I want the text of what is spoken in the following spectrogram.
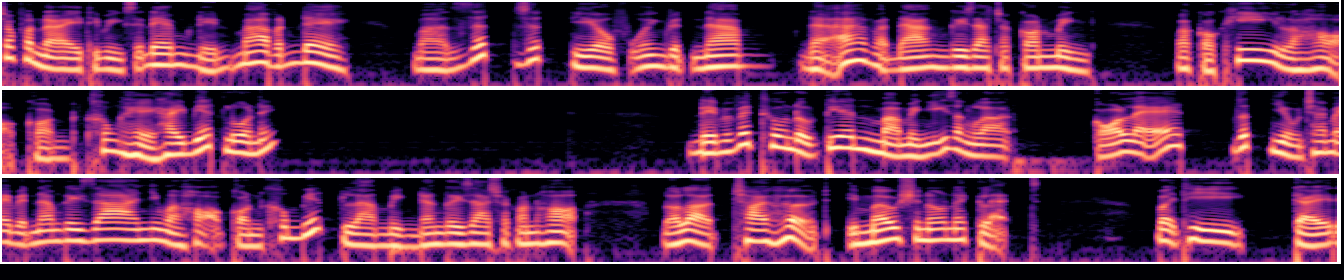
Trong phần này thì mình sẽ đem đến ba vấn đề mà rất rất nhiều phụ huynh Việt Nam đã và đang gây ra cho con mình và có khi là họ còn không hề hay biết luôn ấy. Đến với vết thương đầu tiên mà mình nghĩ rằng là có lẽ rất nhiều cha mẹ Việt Nam gây ra nhưng mà họ còn không biết là mình đang gây ra cho con họ đó là childhood emotional neglect. Vậy thì cái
